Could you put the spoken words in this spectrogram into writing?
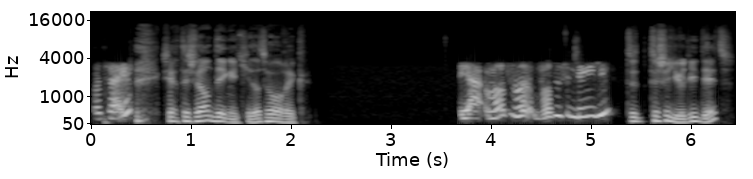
wat zei je? Ik zeg, het is wel een dingetje, dat hoor ik. Ja, wat, wat, wat is een dingetje? T tussen jullie dit?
